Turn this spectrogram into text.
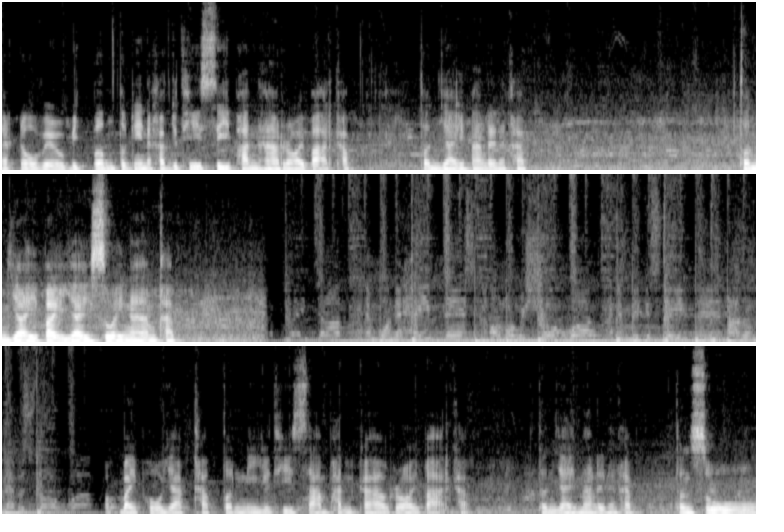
แมคโดเวลบิ๊กเบิ้มตัวนี้นะครับ อยู่ที่ 4,500 บาทครับ ต้นใหญ่มากเลยนะครับ ต้นใหญ่ไปใหญ่สวยงามครับ ใบโพยักษ์ครับ ต้นนี้อยู่ที่ 3,900 บาทครับ ต้นใหญ่มากเลยนะครับ ต้นสูง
